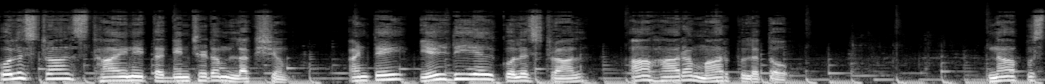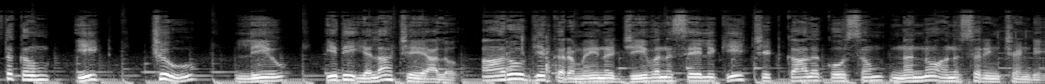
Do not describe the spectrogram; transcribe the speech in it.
కొలెస్ట్రాల్ స్థాయిని తగ్గించడం లక్ష్యం అంటే ఎల్డిఎల్ కొలెస్ట్రాల్ ఆహార మార్పులతో. నా పుస్తకం ఈట్ చూ లీవ్ ఇది ఎలా చేయాలో. ఆరోగ్యకరమైన జీవనశైలికి చిట్కాల కోసం నన్ను అనుసరించండి.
